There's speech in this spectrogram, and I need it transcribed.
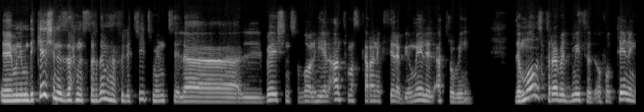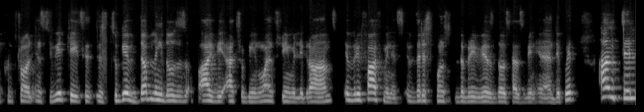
من الميديكيشنز اللي إحنا نستخدمها في التريتمنت للبيشنتس هذول هي الانتي ماسكرانيك ثيرابي وميل الأتروبين. The most rapid method of obtaining control in severe cases is to give doubling doses of IV atropine 1 3 milligrams every 5 minutes if the response to the previous dose has been inadequate until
